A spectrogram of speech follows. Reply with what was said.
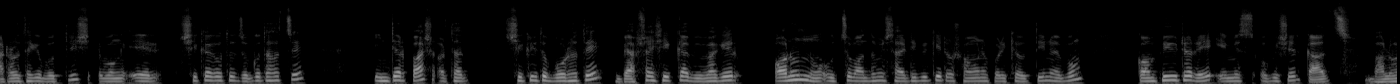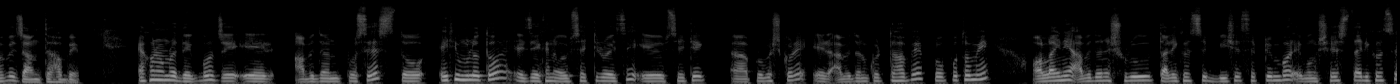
আঠারো থেকে বত্রিশ এবং এর শিক্ষাগত যোগ্যতা হচ্ছে ইন্টার পাস অর্থাৎ স্বীকৃত বোর্ড হতে ব্যবসায় শিক্ষা বিভাগের অনন্য উচ্চ মাধ্যমিক সার্টিফিকেট ও সমানের পরীক্ষা উত্তীর্ণ এবং কম্পিউটারে এমএস অফিসের কাজ ভালোভাবে জানতে হবে। এখন আমরা দেখব যে এর আবেদন প্রসেস তো এটি মূলত এই যে এখানে ওয়েবসাইটটি রয়েছে, এই ওয়েবসাইটে প্রবেশ করে এর আবেদন করতে হবে। প্রথমে অনলাইনে আবেদনের শুরু তারিখ হচ্ছে বিশে সেপ্টেম্বর এবং শেষ তারিখ হচ্ছে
